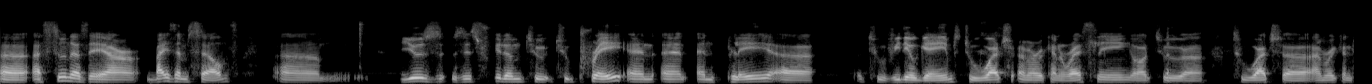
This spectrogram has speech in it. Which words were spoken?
as soon as they are by themselves, um, use this freedom to to pray and and and play uh, to video games, to watch American wrestling, or to uh, to watch uh, American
